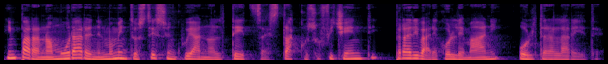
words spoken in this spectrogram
imparano a murare nel momento stesso in cui hanno altezza e stacco sufficienti per arrivare con le mani oltre alla rete.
